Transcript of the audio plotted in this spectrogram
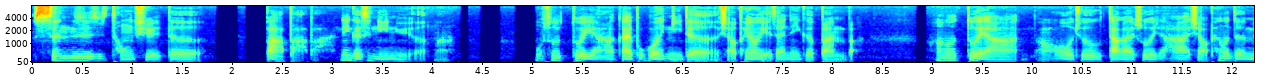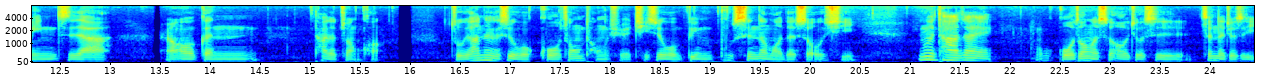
生日同学的爸爸吧？那个是你女儿吗？”我说：“对呀，该不会你的小朋友也在那个班吧？”他说：“对啊。”然后就大概说一下他小朋友的名字啊，然后跟他的状况。主要那个是我国中同学，其实我并不是那么的熟悉，因为他在我国中的时候就是真的就是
